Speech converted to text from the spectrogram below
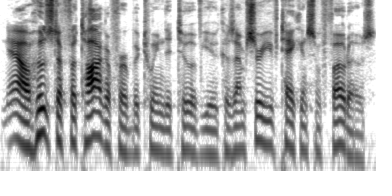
Now, who's the photographer between the two of you? Because I'm sure you've taken some photos.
